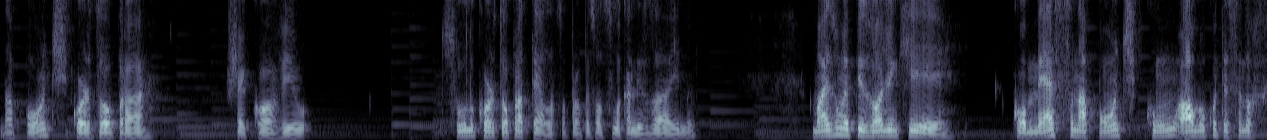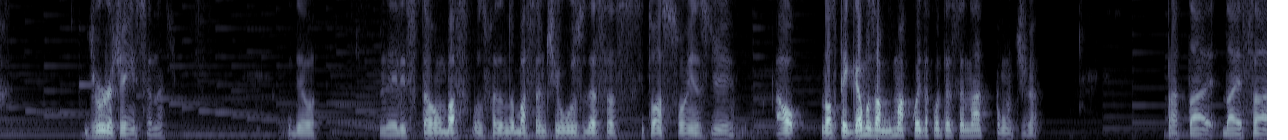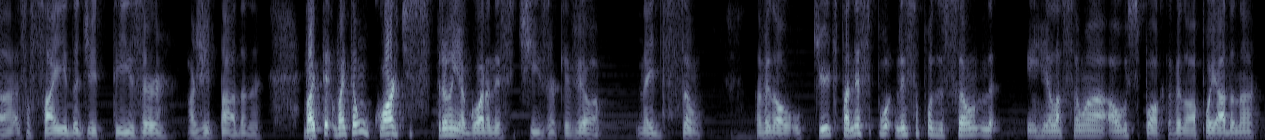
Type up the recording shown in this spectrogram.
da ponte. Cortou para Chekhov e o Sulo, cortou para tela, só para o pessoal se localizar aí, né? Mais um episódio em que começa na ponte com algo acontecendo de urgência, né? Entendeu? Eles estão fazendo bastante uso dessas situações de nós pegamos alguma coisa acontecendo na ponte já. Pra tá- dar essa, essa saída de teaser agitada, né? Vai ter, vai ter um corte estranho agora nesse teaser, quer ver, ó? Na edição. Tá vendo? Ó, o Kirk tá nesse, nessa posição né, em relação a- ao Spock, tá vendo? Apoiado na,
